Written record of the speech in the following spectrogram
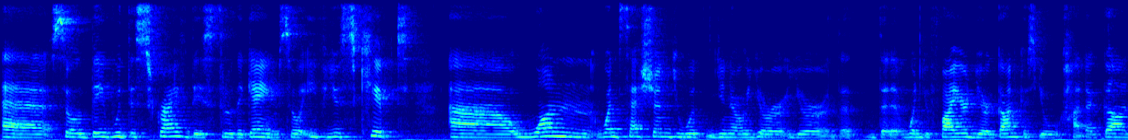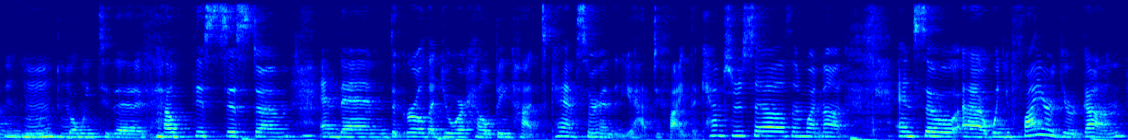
Uh, so they would describe this through the game. So if you skipped uh, one one session you would you know your your the, the when you fired your gun because you had a gun and you would go into the health system. And then the girl that you were helping had cancer and then you had to fight the cancer cells and whatnot. And so uh, when you fired your gun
